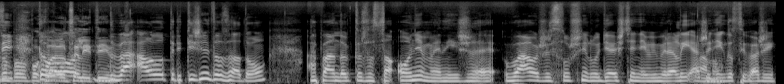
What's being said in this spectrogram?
ty. to bolo celý tým. Dva alebo tri týždne dozadu a pán doktor sa stal onemený, že wow, že slušní ľudia ešte nevymreli a že Áno. niekto si váži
